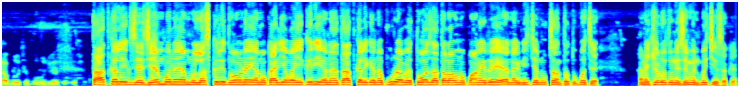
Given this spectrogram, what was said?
ગાબડું છે પૂરું જોઈએ તાત્કાલિક જે જેમ બને એમ લશ્કરી ધોરણે એનું કાર્યવાહી કરી અને તાત્કાલિક એને પુરાવે તો જ આ તળાવનું પાણી રહે અને નીચે નુકસાન થતું બચે અને ખેડૂતોની જમીન બચી શકે.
